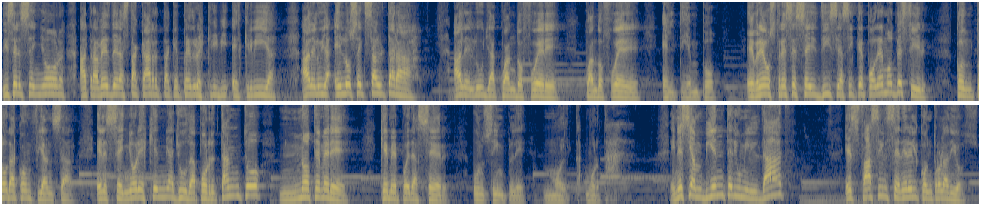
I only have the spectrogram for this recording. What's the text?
Dice el Señor a través de esta carta que Pedro escribía. Aleluya, Él los exaltará. Aleluya, cuando fuere, cuando fuere el tiempo. Hebreos 13:6 dice, así que podemos decir con toda confianza, el Señor es quien me ayuda, por tanto no temeré que me pueda hacer un simple mortal. En ese ambiente de humildad es fácil ceder el control a Dios.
